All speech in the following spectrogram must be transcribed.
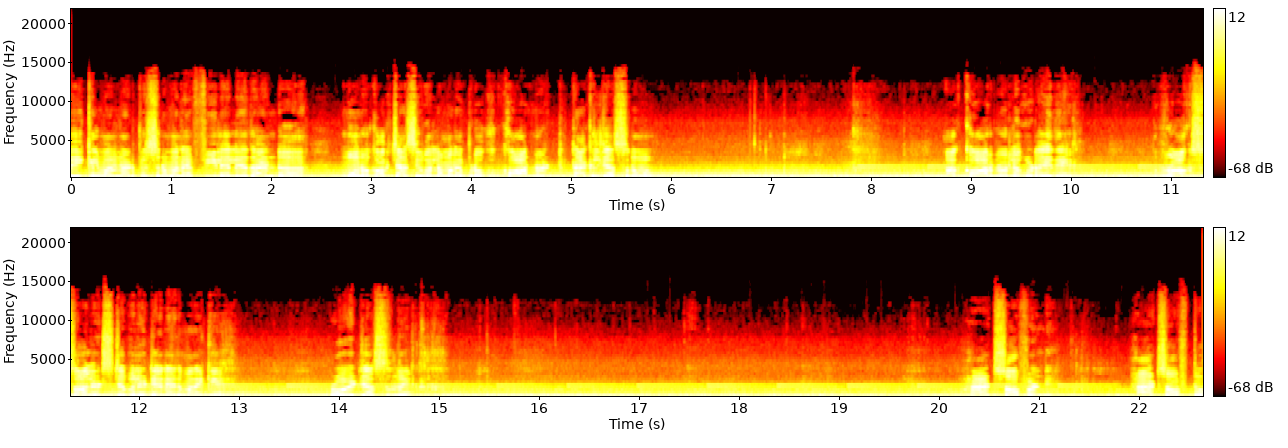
వెహికల్ మనం నడిపిస్తున్నామనే ఫీలే లేదు. అండ్ మోనోకాక్ చాసీ వల్ల మనం ఇప్పుడు ఒక కార్నర్ ట్యాకిల్ చేస్తున్నాము. ఆ కార్నర్లో కూడా ఇది రాక్ సాలిడ్ స్టెబిలిటీ అనేది మనకి ప్రొవైడ్ చేస్తుంది. హ్యాట్స్ ఆఫ్ అండి. హ్యాట్స్ ఆఫ్ టు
